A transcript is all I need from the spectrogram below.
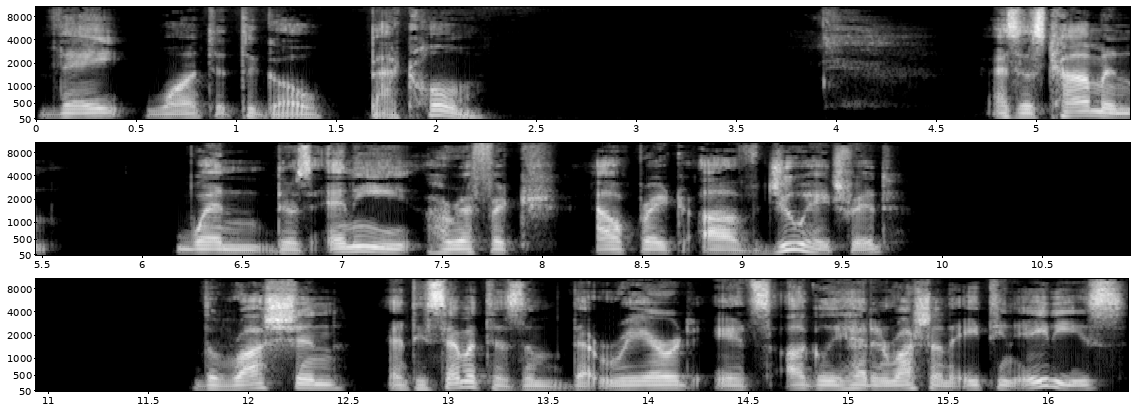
They wanted to go back home as is common when there's any horrific outbreak of Jew hatred, the Russian anti-Semitism that reared its ugly head in Russia in the 1880s,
